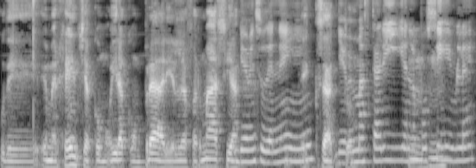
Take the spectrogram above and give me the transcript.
de emergencia, como ir a comprar, ir a la farmacia. Lleven su DNI, Exacto. lleven mascarilla en lo posible,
